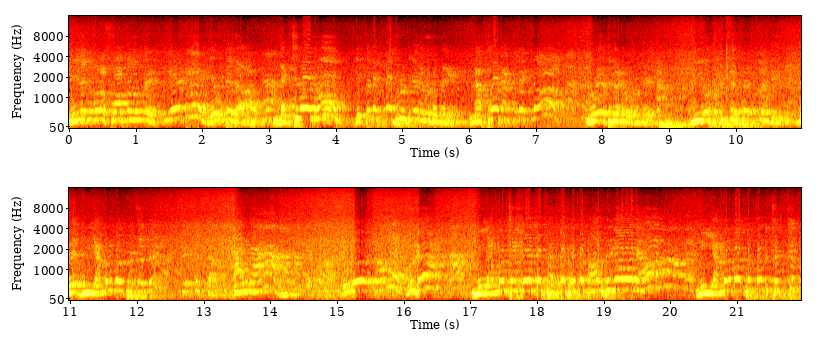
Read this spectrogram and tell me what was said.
మీ దగ్గర కూడా స్వార్థం ఉంది. ఏమిటి? ఏమిటదా? నచ్చినోడు ఎంత పెట్టినా ఫ్రూట్గానే ఉంటుంది. నచ్చోడు ఎక్కడ పెట్టినా లోటుగానే ఉంటుంది. ఈ రోజు పెట్టుకోండి రేపు మీ అమ్మని పంపించండి ఊరుగా. మీ అమ్మని చెక్కాలంటే పెద్ద పెద్ద బాల్సులు కావాలా? మీ అమ్మని పంపించండి చెక్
